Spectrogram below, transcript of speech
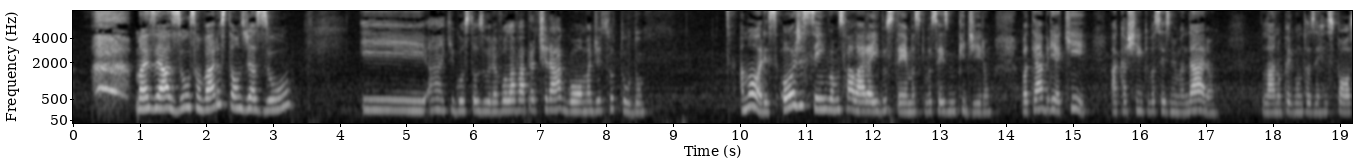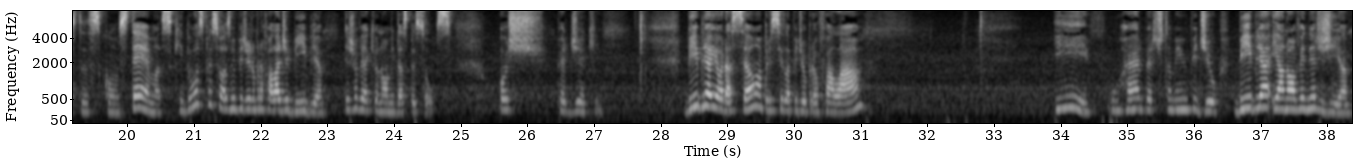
Mas é azul, são vários tons de azul. E ai, que gostosura. vou lavar para tirar a goma disso tudo. Amores, hoje sim vamos falar aí dos temas que vocês me pediram. Vou até abrir aqui a caixinha que vocês me mandaram, lá no Perguntas e Respostas com os temas, que duas pessoas me pediram para falar de Bíblia. Deixa eu ver aqui o nome das pessoas. Oxi, perdi aqui. Bíblia e oração, a Priscila pediu para eu falar. E o Herbert também me pediu Bíblia e a nova energia.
